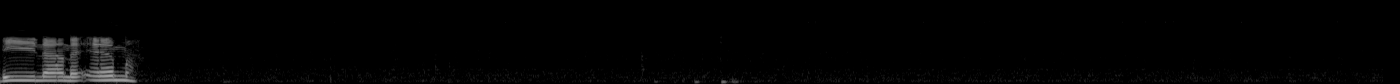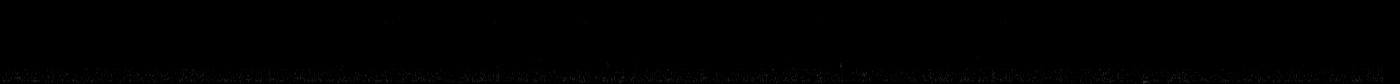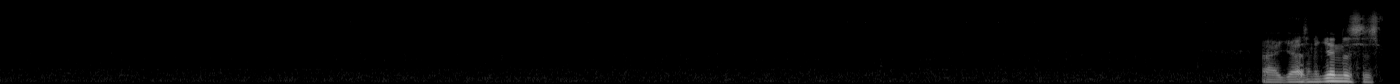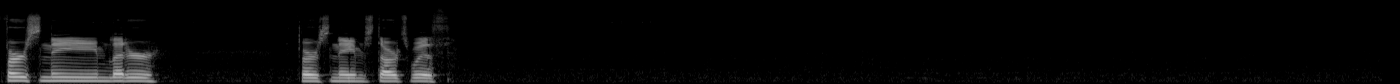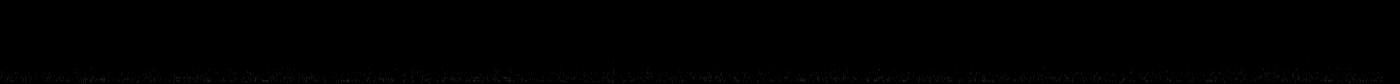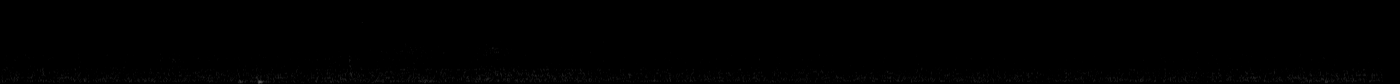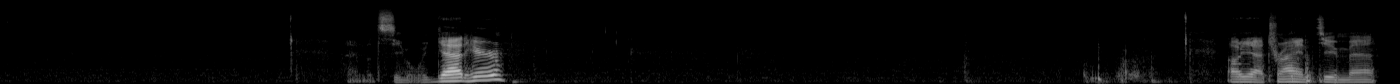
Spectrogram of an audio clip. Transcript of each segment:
B down to M. All right, guys. And again, this is first name letter. First name starts with. And let's see what we got here. Oh yeah, trying to, man.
